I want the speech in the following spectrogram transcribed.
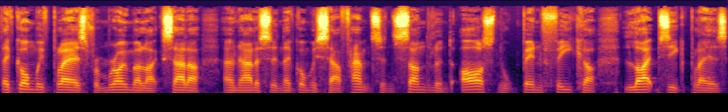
They've gone with players from Roma like Salah and Alisson. They've gone with Southampton, Sunderland, Arsenal, Benfica, Leipzig players,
